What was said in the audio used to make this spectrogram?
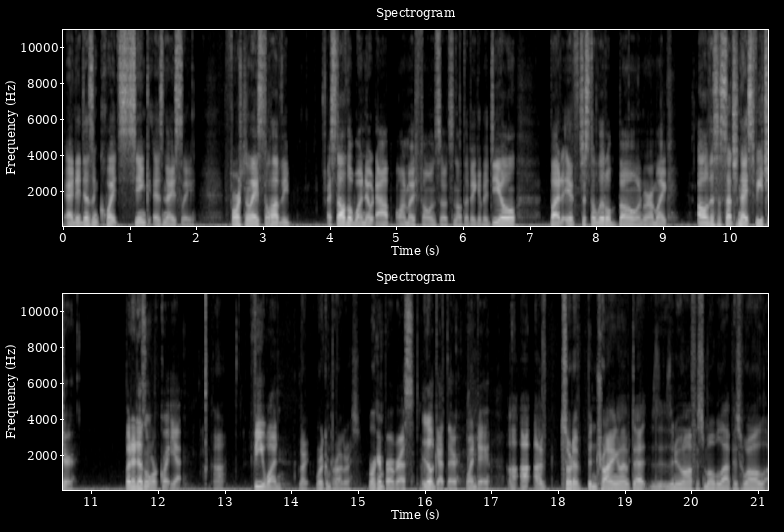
and it doesn't quite sync as nicely. Fortunately, I still have the I still have the OneNote app on my phone, so it's not that big of a deal. But it's just a little bone where I'm like, oh, this is such a nice feature, but it doesn't work quite yet. Ah. V1, Right, work in progress. work in progress. It'll get there one day. I, I've sort of been trying out that the, the new Office mobile app as well. Uh,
